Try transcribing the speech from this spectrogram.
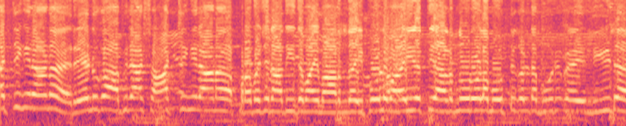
ആറ്റിങ്ങിലാണ് രേണുക അഭിലാഷ്. ആറ്റിങ്ങിലാണ് പ്രവചനാതീതമായി മാറുന്നത്. ഇപ്പോഴും ആയിരത്തി അറുന്നൂറോളം വോട്ടുകളുടെ ലീഡ്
